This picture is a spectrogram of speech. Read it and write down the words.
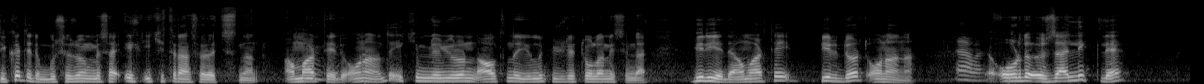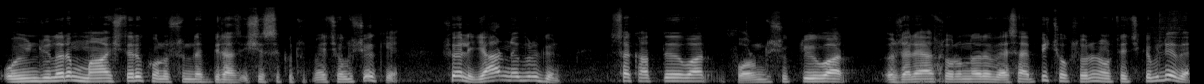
Dikkat edin bu sezon mesela ilk iki transfer açısından Amartey'de Onana'da 2 milyon euronun altında yıllık ücreti olan isimler. 1.7 Amartey, 1.4 Onana. Evet. Orada özellikle oyuncuların maaşları konusunda biraz işi sıkı tutmaya çalışıyor ki şöyle yarın öbür gün sakatlığı var, form düşüklüğü var, özel hayat sorunları vesaire birçok sorun ortaya çıkabiliyor ve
